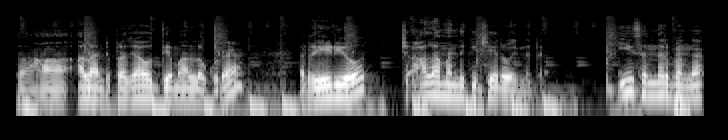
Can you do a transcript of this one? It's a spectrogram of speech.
సో అలాంటి ప్రజా ఉద్యమాల్లో కూడా రేడియో చాలామందికి చేరువైందట. ఈ సందర్భంగా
